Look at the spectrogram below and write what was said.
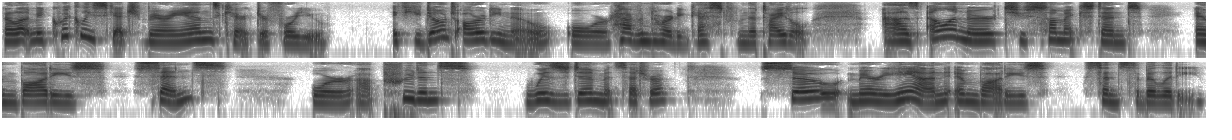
Now, let me quickly sketch Marianne's character for you. If you don't already know, or haven't already guessed from the title, as Elinor to some extent embodies sense, or uh, prudence, wisdom, etc., so Marianne embodies sensibility.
